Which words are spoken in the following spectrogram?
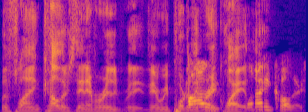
with flying colors. They never really they reported it very quietly. Flying colors.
